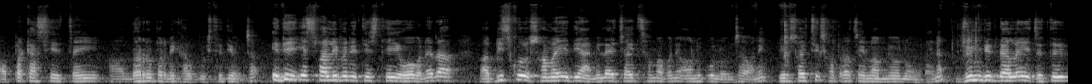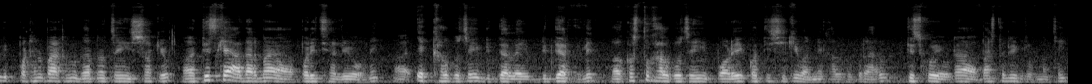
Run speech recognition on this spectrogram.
अ, प्रकाशित चाहिँ गर्नुपर्ने खालको स्थिति हुन्छ। यदि यसपालि पनि त्यस्तै हो भनेर बिचको समय यदि हामीलाई चैतसम्म पनि अनुकूल हुन्छ भने यो शैक्षिक सत्र चाहिँ लम्ब्याउनु हुँदैन। जुन विद्यालय जति पठन पाठन गर्न चाहिँ सक्यो त्यसकै आधारमा परीक्षा लियो भने एक खालको चाहिँ विद्यालय विद्यार्थीले कस्तो खालको चाहिँ पढ्यो कति सिक्यो भन्ने खालको कुराहरू त्यसको एउटा वास्तविक रूपमा चाहिँ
